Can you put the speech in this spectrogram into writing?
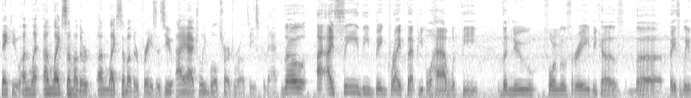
Thank you. Unlike unlike some other unlike some other phrases, you I actually will charge royalties for that. Though I, I see the big gripe that people have with the the new Formula Three because the basically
